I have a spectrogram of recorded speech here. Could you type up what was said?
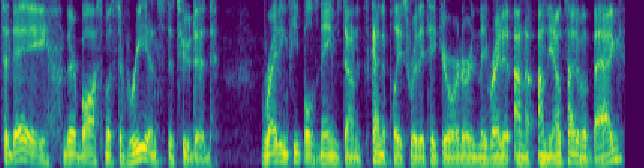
today their boss must have reinstituted writing people's names down. It's the kind of place where they take your order and they write it on a, on the outside of a bag,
